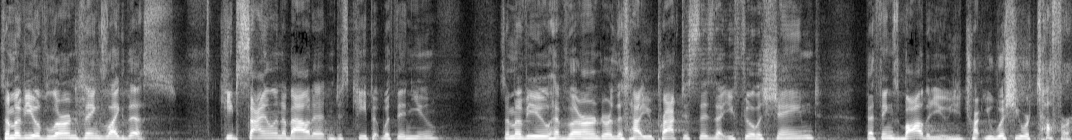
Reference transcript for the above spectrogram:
Some of you have learned things like this keep silent about it and just keep it within you. Some of you have learned, or this how you practice this, that you feel ashamed, that things bother you. You, try, you wish you were tougher.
